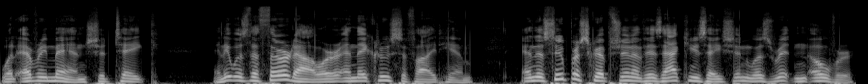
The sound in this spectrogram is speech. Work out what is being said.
what every man should take. And it was the third hour, and they crucified him. And the superscription of his accusation was written over,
